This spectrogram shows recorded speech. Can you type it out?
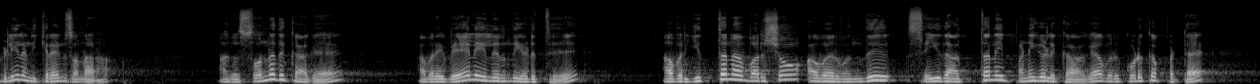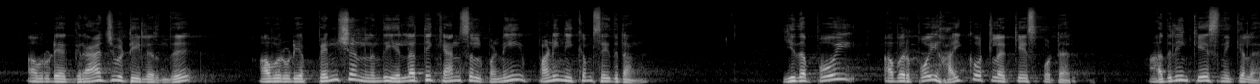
வெளியில் நிற்கிறேன்னு சொன்னாராம். அதை சொன்னதுக்காக அவரை வேலையிலிருந்து எடுத்து அவர் இத்தனை வருஷம் அவர் வந்து செய்த அத்தனை பணிகளுக்காக அவர் கொடுக்கப்பட்ட அவருடைய கிராஜுவிட்டியிலேருந்து அவருடைய பென்ஷன்லேருந்து எல்லாத்தையும் கேன்சல் பண்ணி பணி நீக்கம் செய்துட்டாங்க. இதை போய் அவர் போய் ஹைகோர்ட்டில் கேஸ் போட்டார். அதுலேயும் கேஸ் நிற்கலை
